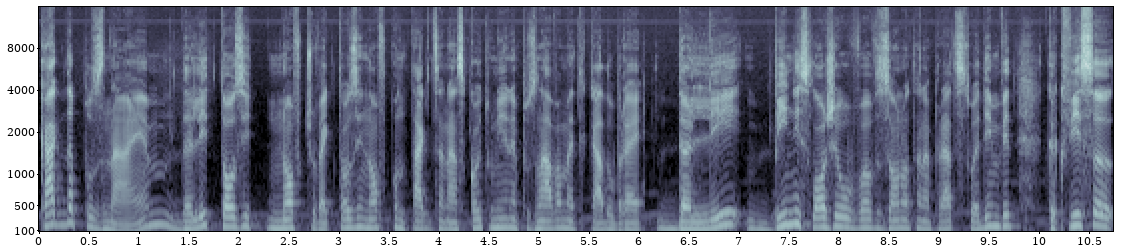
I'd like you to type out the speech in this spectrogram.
как да познаем дали този нов човек, този нов контакт за нас, който ние не познаваме така добре, дали би ни сложил в зоната на приятелство един вид, какви са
